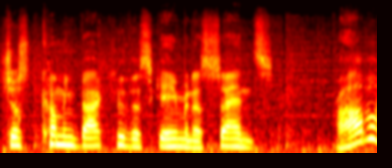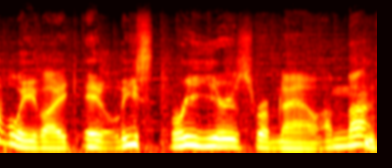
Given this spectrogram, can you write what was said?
just coming back to this game in a sense, probably like at least three years from now. I'm not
